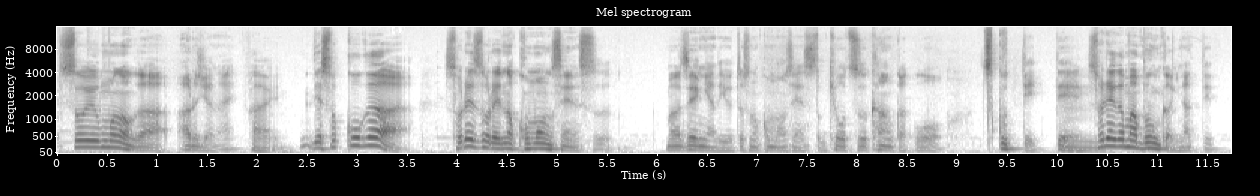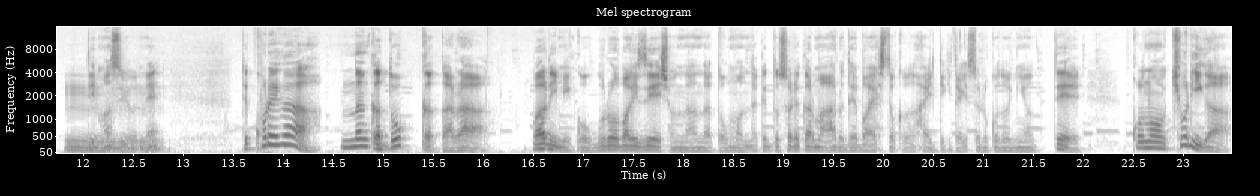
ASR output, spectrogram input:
そういうものがあるじゃない。はい。でそこがそれぞれのコモンセンス、まあ、前夜で言うとそのコモンセンスと共通感覚を作っていって、うんそれがまあ文化になってうんってますよね。でこれがなんかどっかからある意味こうグローバリゼーションなんだと思うんだけどそれからまああるデバイスとかが入ってきたりすることによってこの距離が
